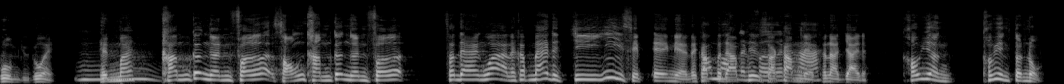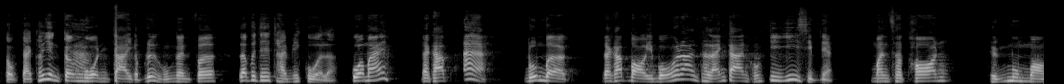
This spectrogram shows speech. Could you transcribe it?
รวมอยู่ด้วยอื เห็นไหมคำก็เงินเฟ้อสองคำก็เงินเฟ้อแสดงว่านะครับแม้แต่ G20 เองเนี่ยนะครับบรรดาประเทศอุตสาหกรรมเนี่ยขนาดใหญ่เนี่ยเขายังเขายังตระหนกตกใจเขายังกังวลใจกับเรื่องของเงินเฟ้อแล้วประเทศไทยไม่กลัวเหรอกลัวไหมนะครับอะบลูมเบิร์กนะครับบอกอีกบอกว่าร่างแถลงการของ G20 เนี่ยมันสะท้อนถึงมุมมอง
